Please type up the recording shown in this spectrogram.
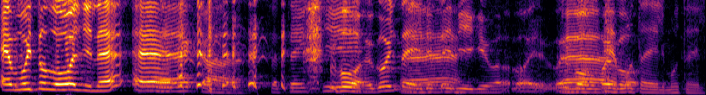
É muito longe, né? É, cara. Você tem que. Boa, eu gostei É. desse enigma. Foi, foi É. bom, foi é, bom. multa ele, multa ele.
